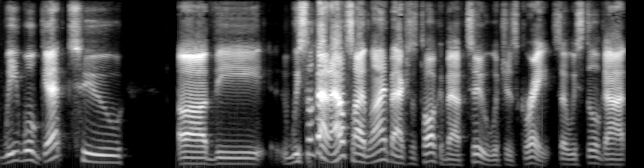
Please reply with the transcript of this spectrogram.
We will get to uh the we still got outside linebackers to talk about too, which is great. So we still got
